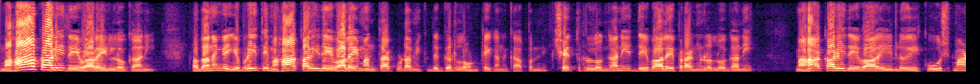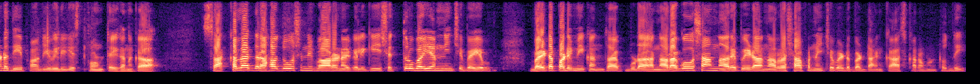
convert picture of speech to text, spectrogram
మహాకాళీ దేవాలయంలో కానీ ప్రధానంగా ఎవరైతే మహాకాళీ దేవాలయం అంతా కూడా మీకు దగ్గరలో ఉంటే కనుక పుణ్యక్షేత్రంలో కానీ దేవాలయ ప్రాంగణంలో కానీ మహాకాళి దేవాలయంలో ఈ కూష్మాండ దీపాన్ని వెలిగిస్తుంటే గనక సకల గ్రహదోష నివారణ కలిగి శత్రుభయం నుంచి భయ బయటపడి మీకంతా కూడా నరఘోషాన్ని నరపీడ నరశాపం నుంచి బయటపడడానికి ఆస్కారం ఉంటుంది.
